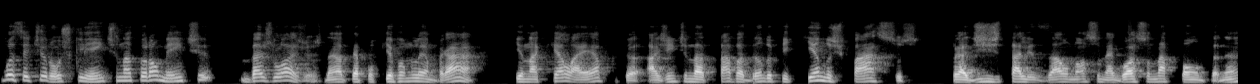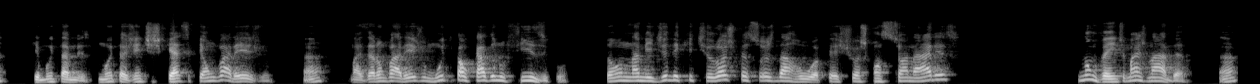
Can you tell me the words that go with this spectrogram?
você tirou os clientes naturalmente das lojas, né? Até porque vamos lembrar que naquela época a gente ainda estava dando pequenos passos para digitalizar o nosso negócio na ponta, né? Que muita, muita gente esquece que é um varejo, né? mas era um varejo muito calcado no físico. Então, na medida que tirou as pessoas da rua, fechou as concessionárias, não vende mais nada. Né?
